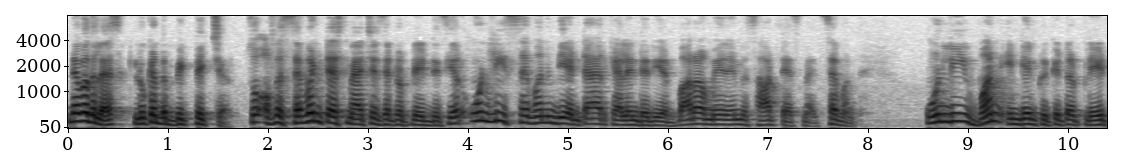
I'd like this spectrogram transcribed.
Nevertheless, look at the big picture. So, of the seven test matches that were played this year, only seven in the entire calendar year. 12 महीने में सात test match, seven only one Indian cricketer played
